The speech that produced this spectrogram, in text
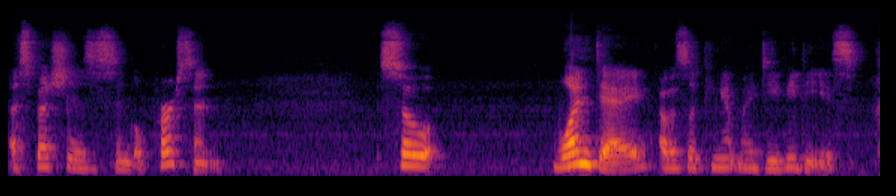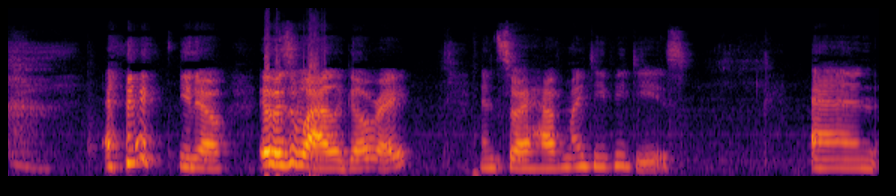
especially as a single person. So one day I was looking at my DVDs. you know, it was a while ago, right? And so I have my DVDs and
